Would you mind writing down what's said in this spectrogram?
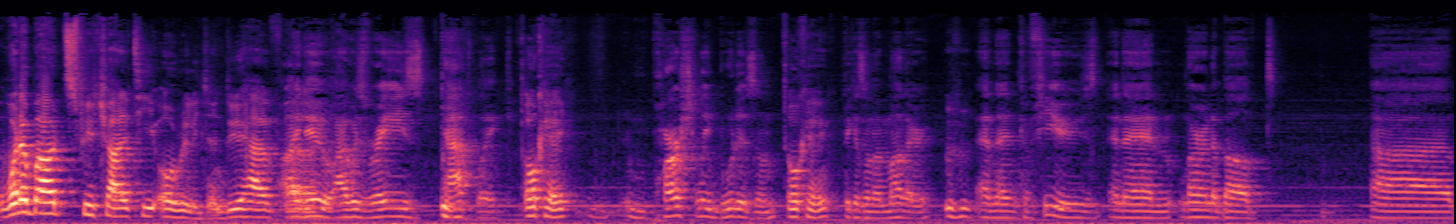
what about spirituality or religion? Do you have? I uh, do. I was raised Catholic, Okay. partially Buddhism Okay. because of my mother, Mm-hmm. and then confused, and then learned about uh,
